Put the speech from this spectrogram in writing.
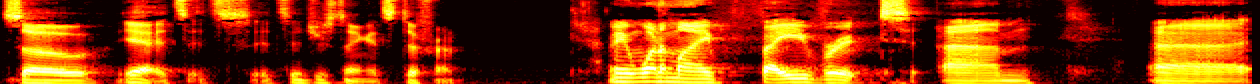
So yeah, it's, it's, it's interesting. It's different. I mean, one of my favorite, um, uh,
